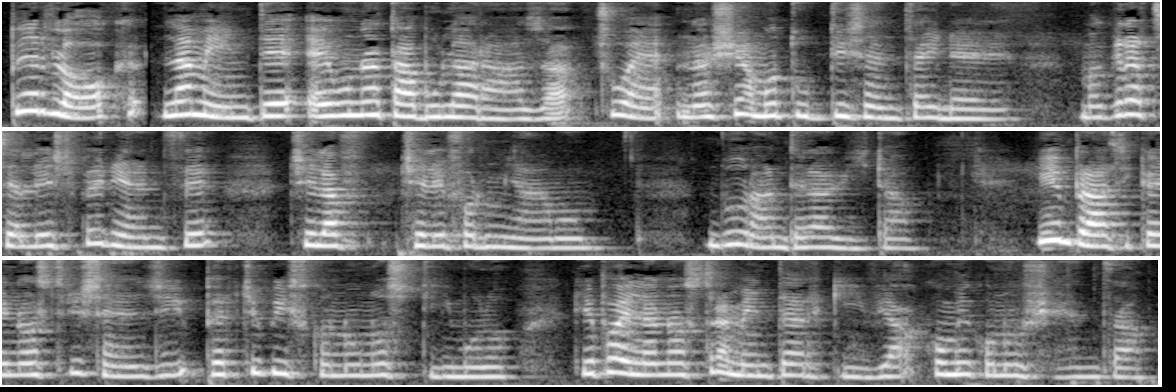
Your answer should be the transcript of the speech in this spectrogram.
Per Locke la mente è una tabula rasa, cioè nasciamo tutti senza idee, ma grazie alle esperienze ce, la, ce le formiamo durante la vita. In pratica i nostri sensi percepiscono uno stimolo che poi la nostra mente archivia come conoscenza.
